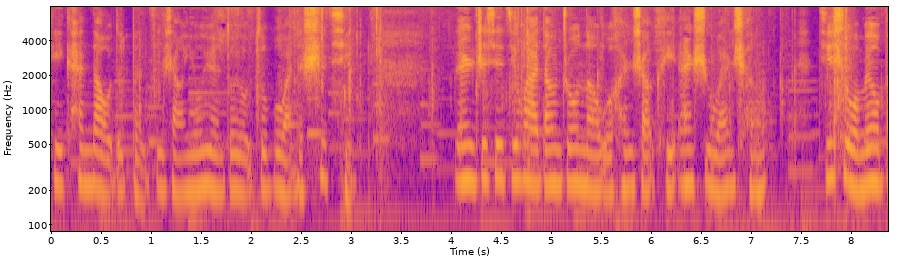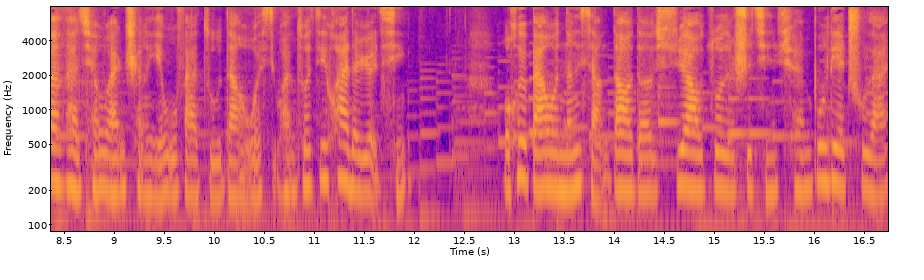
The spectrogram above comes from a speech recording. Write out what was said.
可以看到我的本子上永远都有做不完的事情。但是这些计划当中呢，我很少可以按时完成。即使我没有办法全完成，也无法阻挡我喜欢做计划的热情。我会把我能想到的需要做的事情全部列出来，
